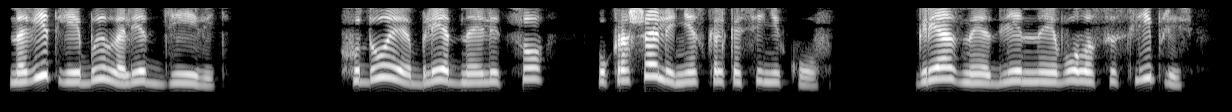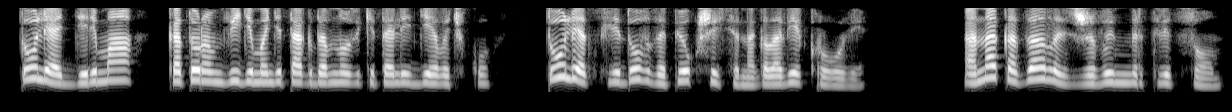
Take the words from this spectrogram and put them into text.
На вид ей было лет девять. Худое, бледное лицо украшали несколько синяков. Грязные длинные волосы слиплись то ли от дерьма, которым, видимо, не так давно закитали девочку, то ли от следов запекшейся на голове крови. Она казалась живым мертвецом,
